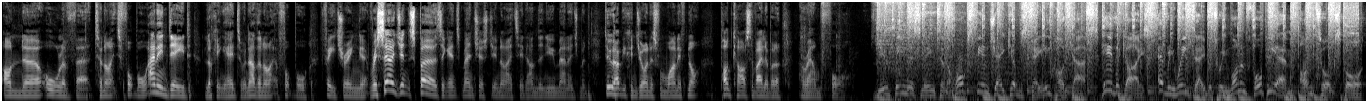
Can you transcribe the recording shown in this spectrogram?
on uh, all of uh, tonight's football and indeed looking ahead to another night of football featuring uh, resurgent Spurs against Manchester United under new management. Do hope you can join us from one. If not, podcast available around four. You've been listening to the Hawksbee and Jacobs Daily Podcast. Hear the guys every weekday between 1 and 4 p.m. on Talksport.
